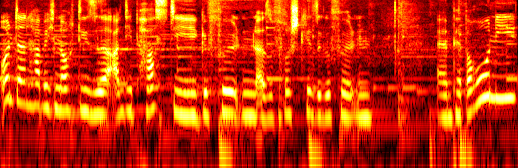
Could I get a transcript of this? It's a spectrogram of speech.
Und dann habe ich noch diese Antipasti gefüllten, also Frischkäse gefüllten ähm, Pepperoni,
